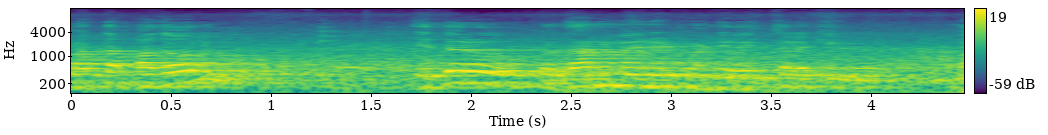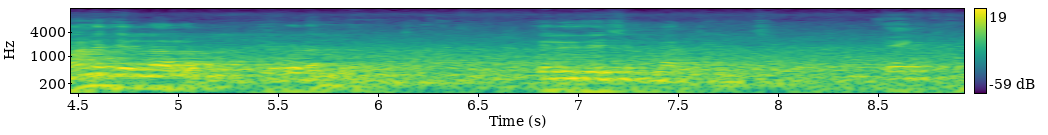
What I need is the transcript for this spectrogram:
కొత్త పదవులు ఇద్దరు ప్రధానమైనటువంటి వ్యక్తులకి మన జిల్లాలో ఇవ్వడం జరుగుతుంది. తెలుగుదేశం పార్టీ నుంచి. Thank you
